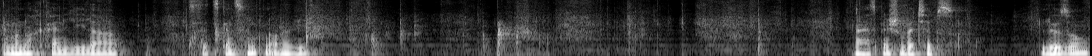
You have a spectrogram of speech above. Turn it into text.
Immer noch kein lila. Das ist jetzt ganz hinten, oder wie? Na, jetzt bin ich schon bei Tipps. Lösung.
